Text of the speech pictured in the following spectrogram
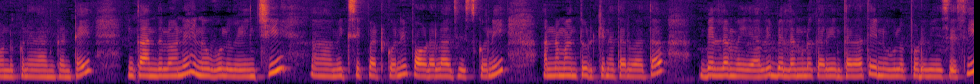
వండుకునే దానికంటే. ఇంకా అందులోనే నువ్వులు వేయించి మిక్సీకి పట్టుకొని పౌడర్లా చేసుకొని అన్నం అంతా ఉడికిన తర్వాత బెల్లం వేయాలి. బెల్లం కూడా కరిగిన తర్వాత ఈ నువ్వుల పొడి వేసేసి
